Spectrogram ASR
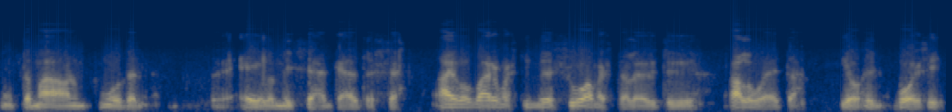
mutta maa on muuten ei ole missään käytössä. Aivan varmasti myös Suomesta löytyy alueita, joihin voisi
